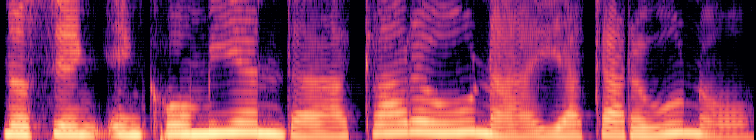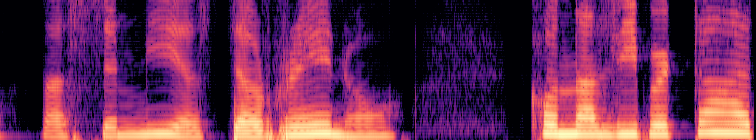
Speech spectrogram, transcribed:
Nos encomienda a cada una y a cada uno las semillas del reino con la libertad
